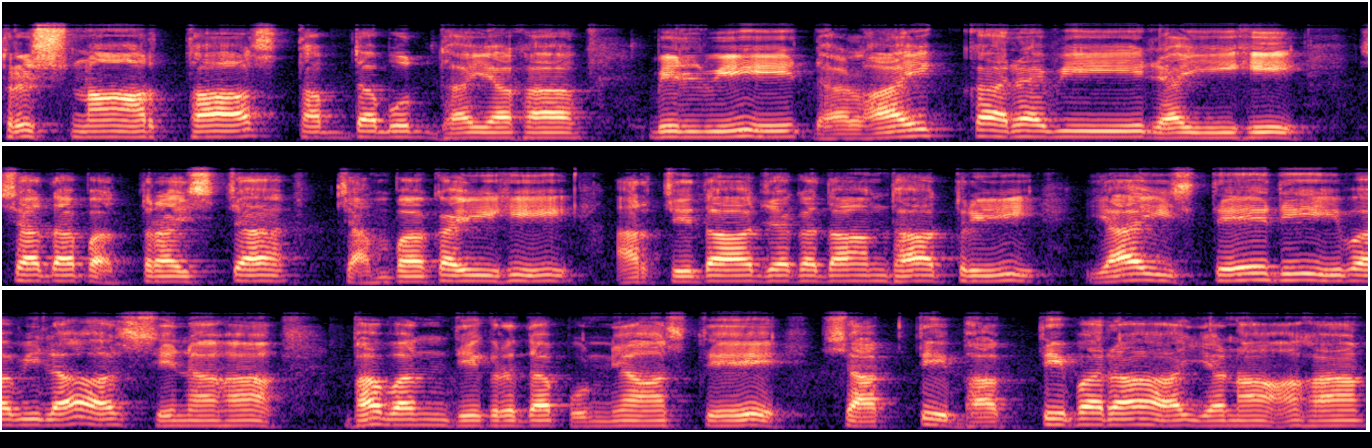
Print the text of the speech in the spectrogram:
तृष्णार्थास्तब्धबुद्धयः बिल्वीदलैकरवीरैः शतपत्रैश्च चम्पकैः अर्चिता जगदां धात्री यैस्ते दीवविलासिनः। भवन्ति कृतपुण्यास्ते शक्तिभक्तिपरायणाः।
